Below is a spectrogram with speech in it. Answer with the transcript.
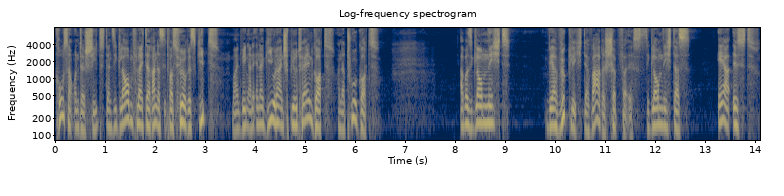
großer Unterschied, denn sie glauben vielleicht daran, dass es etwas Höheres gibt, meinetwegen eine Energie oder einen spirituellen Gott, einen Naturgott. Aber sie glauben nicht, wer wirklich der wahre Schöpfer ist. Sie glauben nicht, dass er ist.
